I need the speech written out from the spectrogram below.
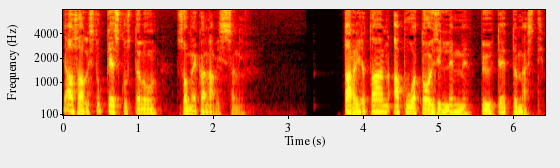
ja osallistu keskusteluun somekanavissani. Tarjotaan apua toisillemme pyyteettömästi.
